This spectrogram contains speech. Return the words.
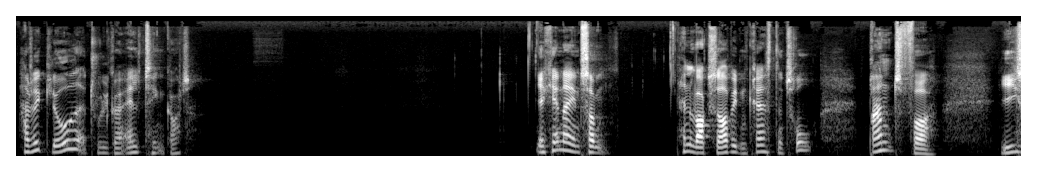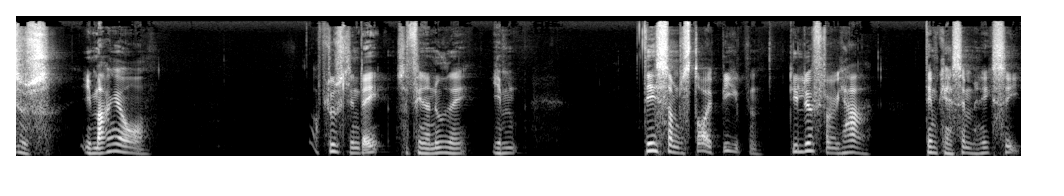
Har du ikke lovet, at du vil gøre alting godt? Jeg kender en, som han voksede op i den kristne tro, brændt for Jesus i mange år. Og pludselig en dag, så finder han ud af, jamen, det som der står i Bibelen, de løfter vi har, dem kan jeg simpelthen ikke se.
